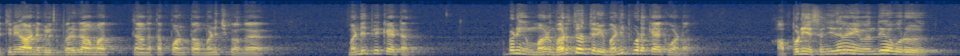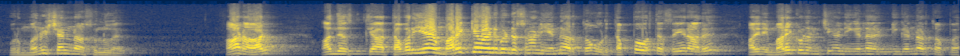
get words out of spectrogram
எத்தனையோ ஆண்டுகளுக்கு பிறகு ஆமாம் நாங்கள் தப்பு பண்ணிட்டோம் மன்னிச்சுக்கோங்க. மன்னிப்பு கேட்டார். அப்போ நீங்கள் மனு வருத்தம் தெரியும் மன்னிப்பு கூட கேட்க வேண்டாம். அப்படி செஞ்சுதான் நீங்கள் வந்து ஒரு ஒரு மனுஷன் நான் சொல்லுவேன். ஆனால் அந்த தவறையே மறைக்க வேண்டும் என்று சொன்னால் நீ என்ன அர்த்தம்? ஒரு தப்பை ஒருத்தர் செய்கிறாரு அதை நீ மறைக்கணும்னு நினச்சிங்கன்னா நீங்கள் என்ன நீங்கள் என்ன அர்த்தம் அப்போ?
